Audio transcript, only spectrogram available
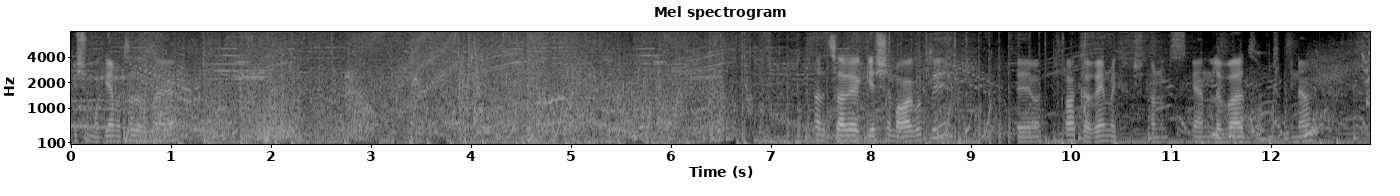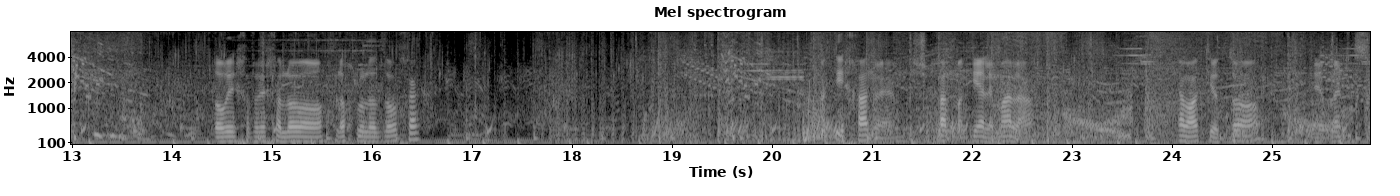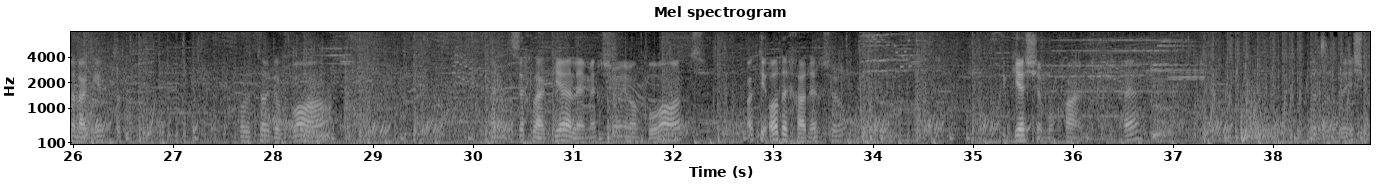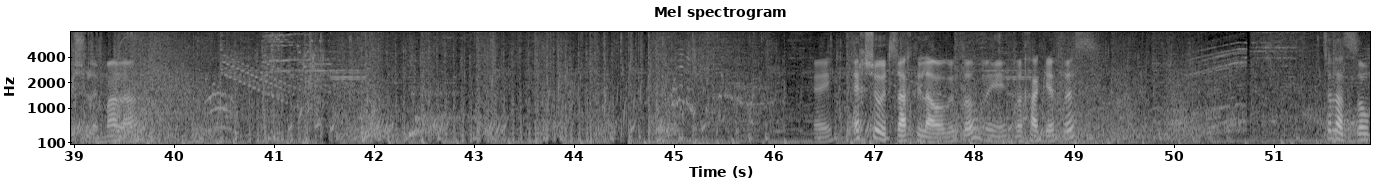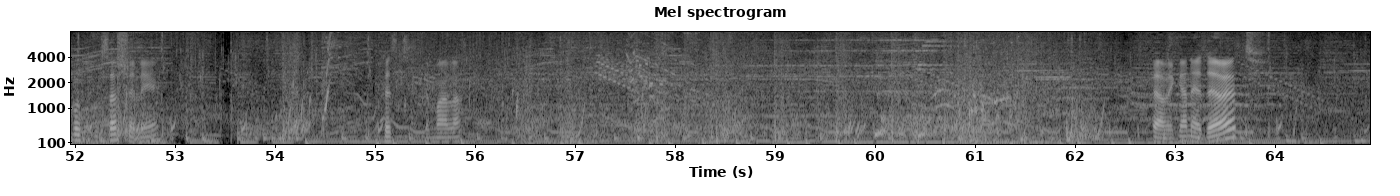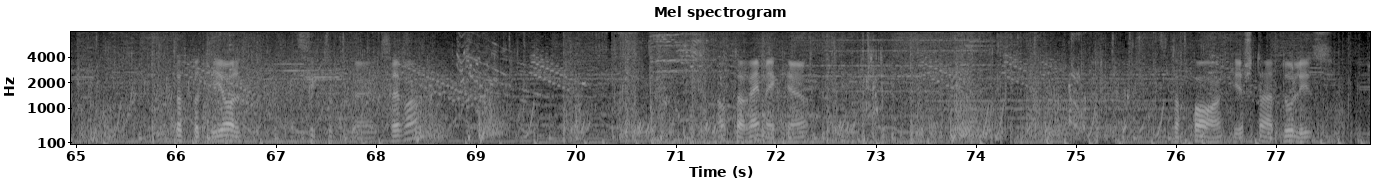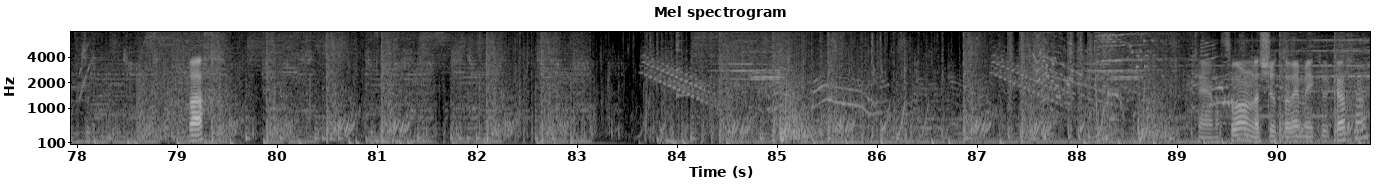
מישהו מגיע מצד הזה. אה, לצערי הגשם הרג אותי. אה, רק הריינמקר שלנו מסכן לבד בפינה. סורי, חבריך לא יכלו לעזור לך. הרגתי אחד מהם, יש אחד מגיע למעלה. גם הרגתי אותו. אולי אני רוצה להגיע קצת יותר גבוה. אני צריך להגיע אליהם איכשהו עם הבועות. הרגתי עוד אחד איכשהו. גשם מוכן. יש מישהו למעלה. אוקיי. איכשהו הצלחתי להרוג אותו ממרחק אפס. רוצה לעזור בקבוצה שלי. קצת למעלה. והריגה נהדרת. קצת בדיול, נשיג קצת צבע. את הריימקר. קצת אחורה, כי יש את הדוליז. טווח. אסור לנו להשאיר את הריימקר ככה.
